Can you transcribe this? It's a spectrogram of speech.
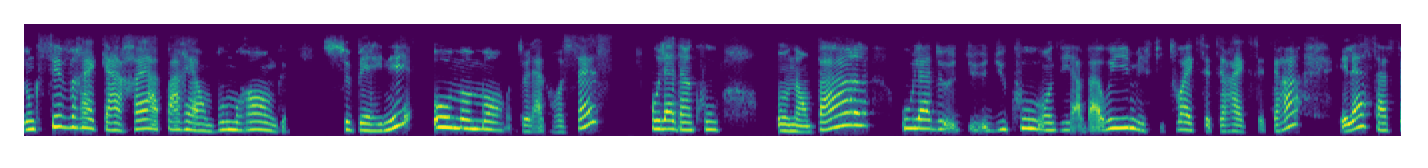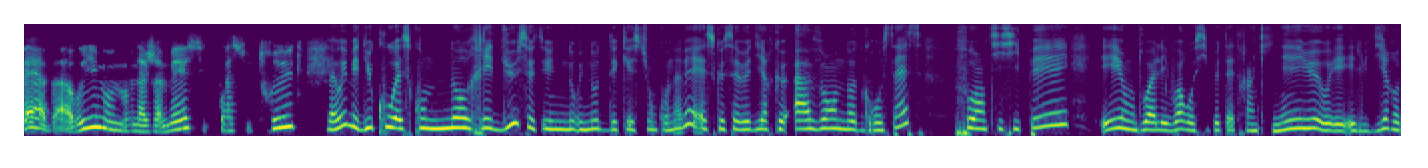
Donc c'est vrai qu'à réapparaît en boomerang ce périnée au moment de la grossesse, où là d'un coup on en parle, où là, du, coup, on dit ah bah oui, méfie-toi, etc., etc. Et là, ça fait ah bah oui, mais on n'a jamais, c'est quoi ce truc? Bah oui, mais du coup, est-ce qu'on aurait dû C'était une, autre des questions qu'on avait. Est-ce que ça veut dire que avant notre grossesse, faut anticiper et on doit aller voir aussi peut-être un kiné et, et lui dire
